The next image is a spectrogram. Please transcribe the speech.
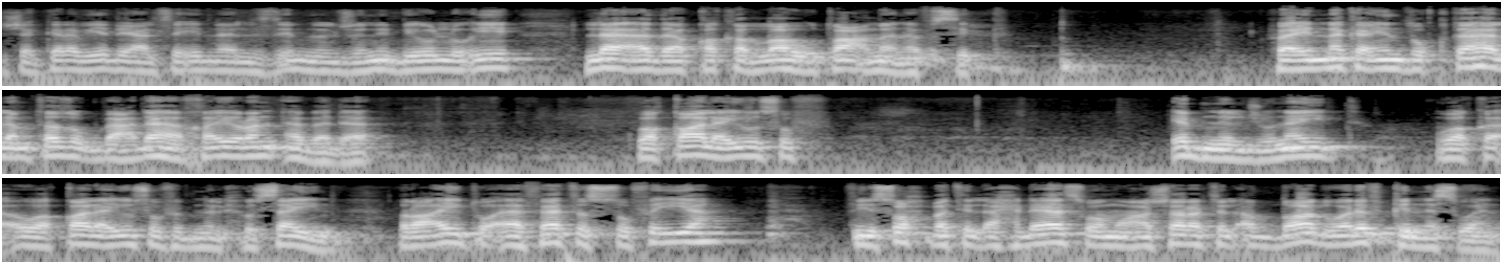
عشان كده بيدعي على سيدنا سيدنا الجنيد بيقول له إيه؟ لا أذاقك الله طعم نفسك. فإنك إن ذقتها لم تذق بعدها خيرا أبدا. وقال يوسف ابن الجنيد وقال يوسف بن الحسين رأيت آفات الصوفية في صحبة الأحداث ومعاشرة الأضداد ورفق النسوان.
